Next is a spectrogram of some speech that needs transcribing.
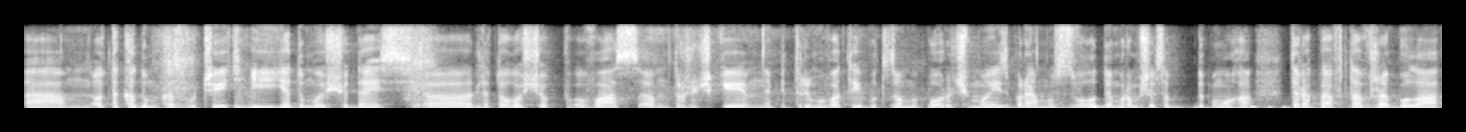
uh от така думка звучить, uh і я думаю, що десь для того, щоб вас трошечки підтримувати і бути з вами поруч, ми зберемось з Володимиром, щоб ця допомога терапевта вже була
